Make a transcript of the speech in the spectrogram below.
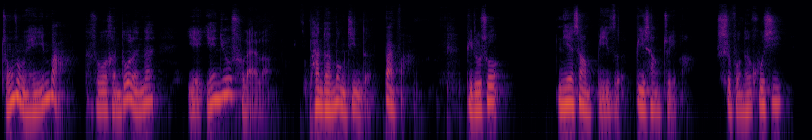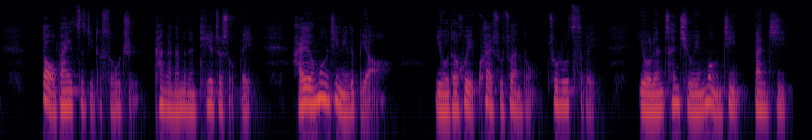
种种原因吧。他说，很多人呢也研究出来了判断梦境的办法，比如说捏上鼻子、闭上嘴巴，是否能呼吸；倒掰自己的手指，看看能不能贴着手背；还有梦境里的表，有的会快速转动，诸如此类。有人称其为梦境扳机。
